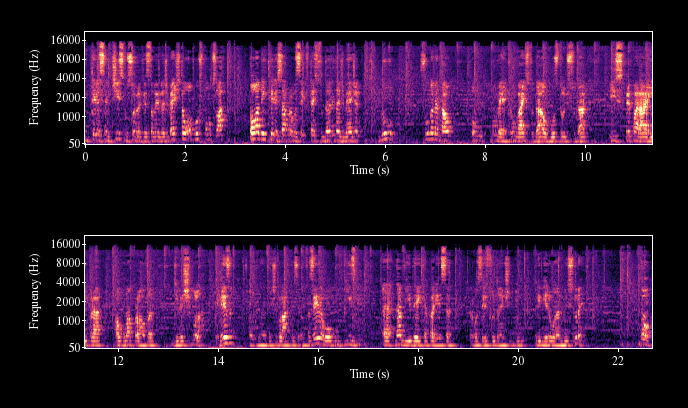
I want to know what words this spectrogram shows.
interessantíssimo sobre a questão da Idade Média. Então, alguns pontos lá podem interessar para você que está estudando Idade Média no fundamental ou no médio, ou vai estudar, ou gostou de estudar e se preparar aí para alguma prova de vestibular, beleza? Algum vestibular que você vai fazer ou algum PISB uh, da vida aí que apareça para você, estudante do primeiro ano do ensino médio. Bom,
